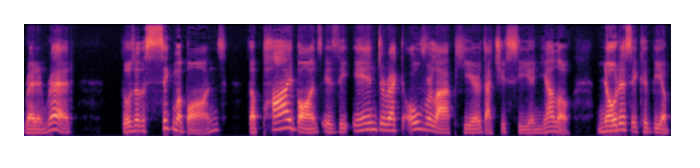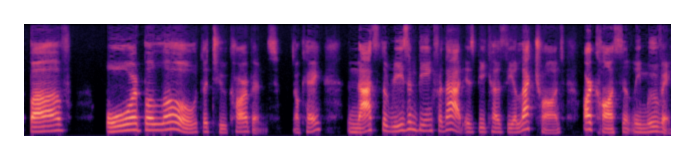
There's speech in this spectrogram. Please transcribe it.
red and red. Those are the sigma bonds. The pi bonds is the indirect overlap here that you see in yellow. Notice it could be above or below the two carbons, okay? And that's the reason being for that is because the electrons are constantly moving.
